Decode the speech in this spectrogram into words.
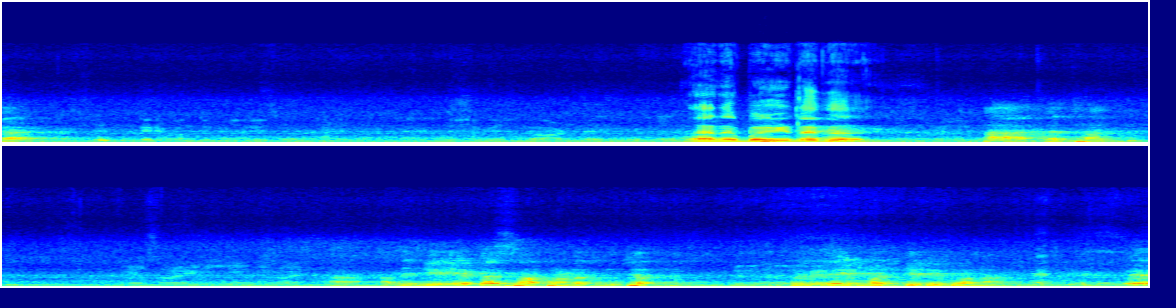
काय नाही नाही बघितलं तर. हा तर सांग. हा आता हे एकच सापडलं तुमच्यात. तुम्ही नाही हिंमत केली कोणा ते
